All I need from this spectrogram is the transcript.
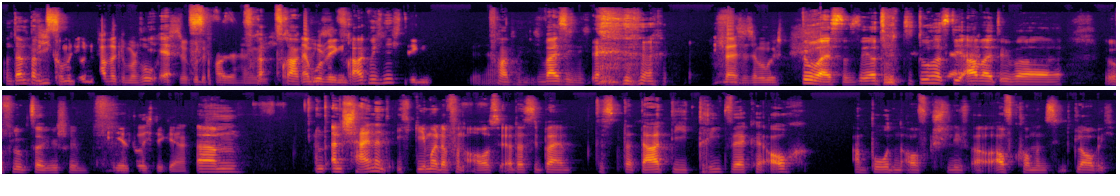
Und dann beim Wie kommen die ohne Fahrwerk nochmal hoch? Ja, Das ist eine gute Frage. Fra frag, Na, wohl mich, wegen. frag mich nicht. wegen ja, Frag mich nicht. Weiß ich nicht. ich weiß es, aber wurscht. du weißt es. Ja, du, du hast die Ja. Arbeit über, über Flugzeuge geschrieben. Jetzt richtig, ja. Ähm, und anscheinend, ich gehe mal davon aus, ja, dass sie bei, dass da, da die Triebwerke auch am Boden aufgeschlief, äh, aufkommen sind, glaube ich.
